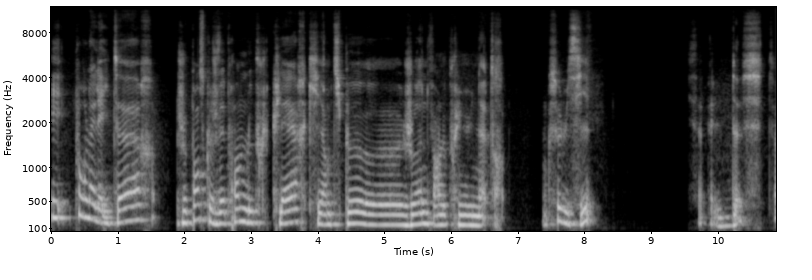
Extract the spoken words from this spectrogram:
Et pour la later, je pense que je vais prendre le plus clair, qui est un petit peu euh, jaune, enfin le plus neutre. Donc celui-ci, qui s'appelle Dust.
